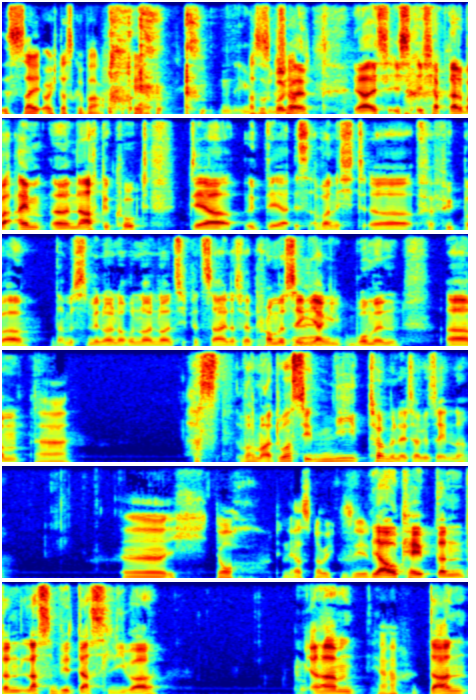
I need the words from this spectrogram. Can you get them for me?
Es sei euch das gewahr. Okay. Hast du's Supergeil. Ja, ich, ich, ich habe gerade bei einem äh, nachgeguckt. Der, der ist aber nicht äh, verfügbar. Da müssten wir 9,99 Euro bezahlen. Das wäre Promising Äh. Young Woman. Ähm, äh, hast, warte mal, du hast die nie Terminator gesehen, ne? äh, ich doch, den ersten habe ich gesehen. Ja, okay, dann, dann lassen wir das lieber. Ähm, Ja. dann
